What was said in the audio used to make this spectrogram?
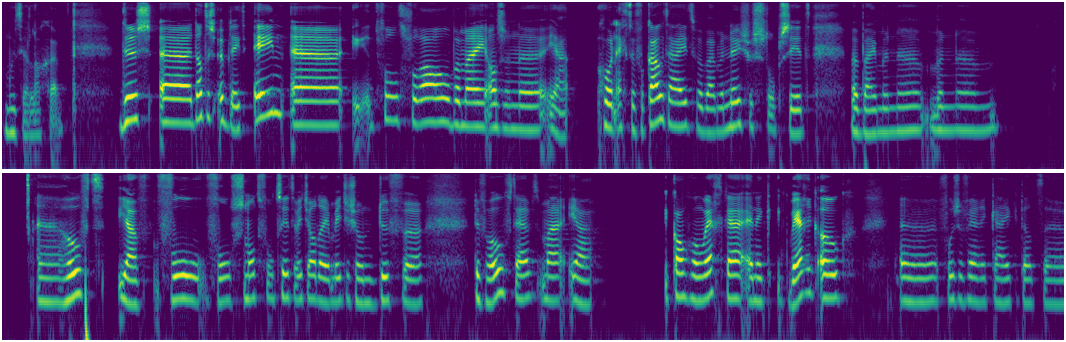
moeten lachen. Dus uh, dat is update 1. Uh, het voelt vooral bij mij als een, ja, gewoon echt een verkoudheid. Waarbij mijn neus verstopt zit. Waarbij mijn, mijn uh, hoofd ja, vol, vol snot voelt zitten. Weet je wel, dat je een beetje zo'n duf, duf hoofd hebt. Maar ja, ik kan gewoon werken en ik, ik werk ook. Uh, voor zover ik kijk dat, uh,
